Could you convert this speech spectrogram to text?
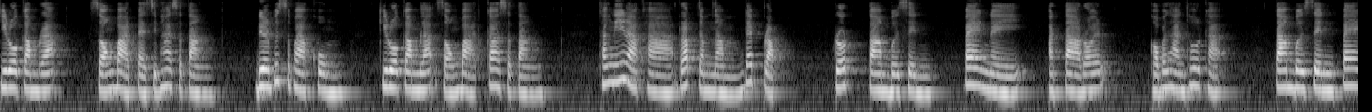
กิโลกรัมละ 2 บาท 85 สตางค์ เดือนพฤษภาคม กิโลกรัมละ 2 บาท 9 สตางค์ ทั้งนี้ราคารับจำนำได้ปรับลดตามเปอร์เซ็นต์แป้งในอัตราร้อยขอประทานโทษค่ะ ตามเปอร์เซ็นต์แป้ง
